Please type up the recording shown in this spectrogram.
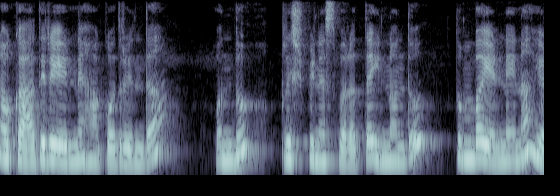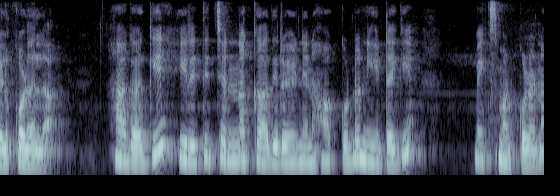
ನಾವು ಕಾದಿರೋ ಎಣ್ಣೆ ಹಾಕೋದ್ರಿಂದ ಒಂದು ಕ್ರಿಸ್ಪಿನೆಸ್ ಬರುತ್ತೆ, ಇನ್ನೊಂದು ತುಂಬ ಎಣ್ಣೆನ ಎಳ್ಕೊಳ್ಳಲ್ಲ. ಹಾಗಾಗಿ ಈ ರೀತಿ ಚೆನ್ನಾಗಿ ಕಾದಿರೋ ಎಣ್ಣೆನ ಹಾಕ್ಕೊಂಡು ನೀಟಾಗಿ ಮಿಕ್ಸ್ ಮಾಡ್ಕೊಳ್ಳೋಣ.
